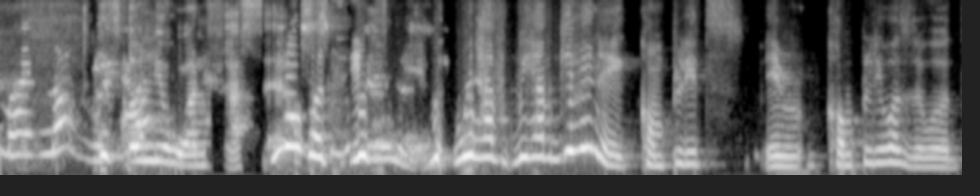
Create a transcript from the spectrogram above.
might not be It's only one facet. No, but I it's we- we have we have given a complete a complete what's the word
